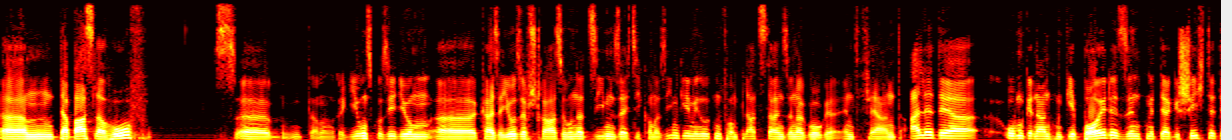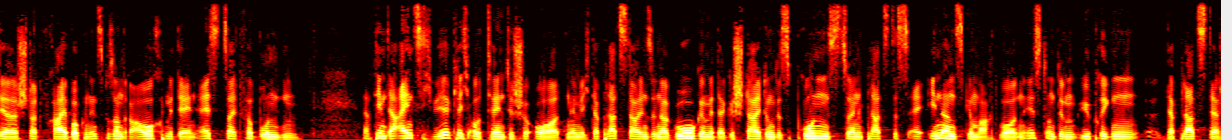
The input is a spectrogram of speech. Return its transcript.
Ähm, der Basler Hof das äh, Regierungspräsidium äh, Kaiser-Josef-Straße 167,7 Gehminuten vom Platz der Synagoge entfernt. Alle der oben genannten Gebäude sind mit der Geschichte der Stadt Freiburg und insbesondere auch mit der NS-Zeit verbunden. Nachdem der einzig wirklich authentische Ort, nämlich der Platz der Synagoge mit der Gestaltung des Brunnens zu einem Platz des Erinnerns gemacht worden ist und im Übrigen der Platz, der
